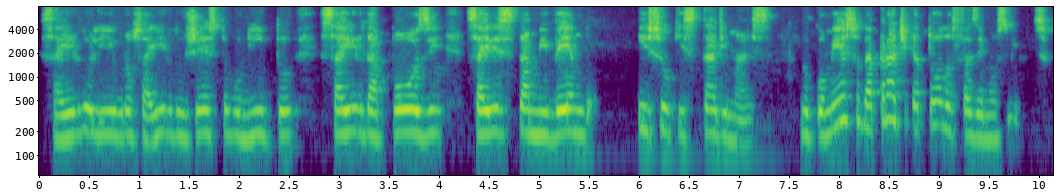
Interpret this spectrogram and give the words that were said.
Sair do livro, sair do gesto bonito, sair da pose, sair estar me vendo, Isso que está demais. No começo da prática, todos fazemos isso.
